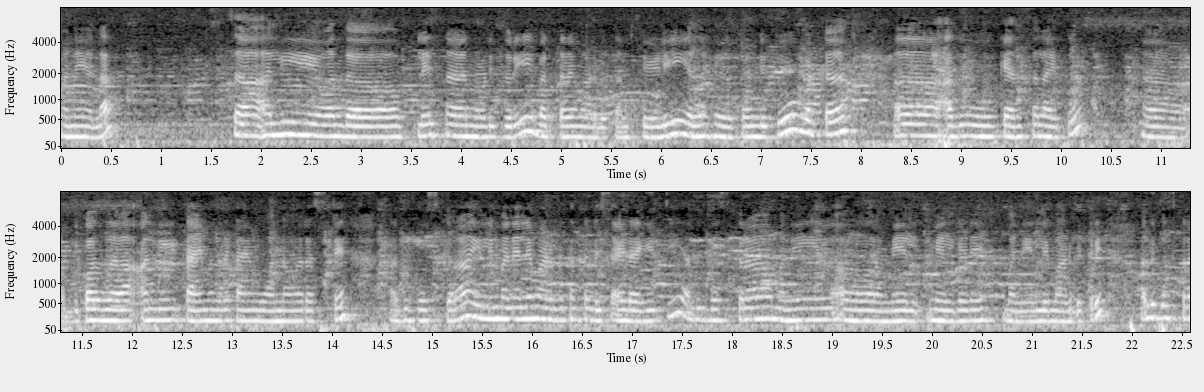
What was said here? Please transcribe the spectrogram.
ಮನೆಯೆಲ್ಲ. ಸ ಅಲ್ಲಿ ಒಂದು ಪ್ಲೇಸ್ ನೋಡಿದ್ದು ರೀ ಬರ್ತಾರೆ ಮಾಡ್ಬೇಕಂತ ಹೇಳಿ ಎಲ್ಲ ಹೇಳ್ಕೊಂಡಿದ್ದು ಬಟ್ ಅದು ಕ್ಯಾನ್ಸಲ್ ಆಯಿತು. ಬಿಕಾಸ್ ಅಲ್ಲಿ ಟೈಮ್ ಅಂದರೆ ಟೈಮ್ ಒನ್ ಅವರ್ ಅಷ್ಟೇ. ಅದಕ್ಕೋಸ್ಕರ ಇಲ್ಲಿ ಮನೆಯಲ್ಲೇ ಮಾಡಬೇಕಂತ ಡಿಸೈಡ್ ಆಗೈತಿ. ಅದಕ್ಕೋಸ್ಕರ ಮನೆ ಮೇಲ್, ಮೇಲ್ಗಡೆ ಮನೆಯಲ್ಲೇ ಮಾಡ್ಬೇಕು ರೀ. ಅದಕ್ಕೋಸ್ಕರ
